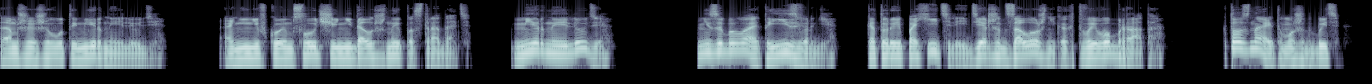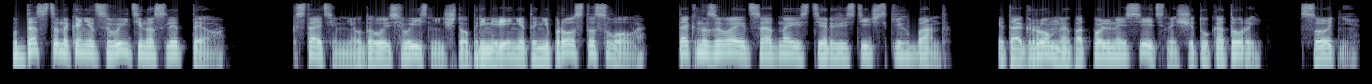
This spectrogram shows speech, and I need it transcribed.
там же живут и мирные люди. Они ни в коем случае не должны пострадать. Мирные люди? Не забывай, ты изверги, которые похитили и держат в заложниках твоего брата. Кто знает, может быть, удастся, наконец, выйти на след Тео. Кстати, мне удалось выяснить, что примирение — это не просто слово. Так называется одна из террористических банд. Это огромная подпольная сеть, на счету которой сотни,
